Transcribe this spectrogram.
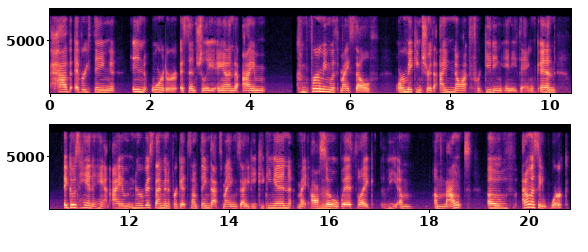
have everything in order essentially and i'm confirming with myself or making sure that i'm not forgetting anything and it goes hand in hand i am nervous that i'm going to forget something that's my anxiety kicking in my Mhm. also with like the um amount of I don't want to say work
